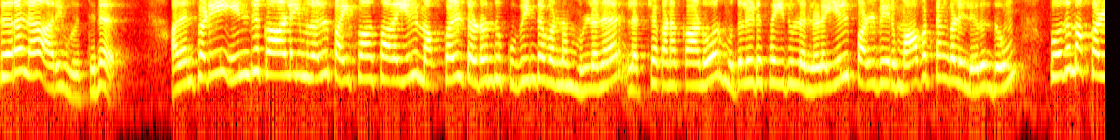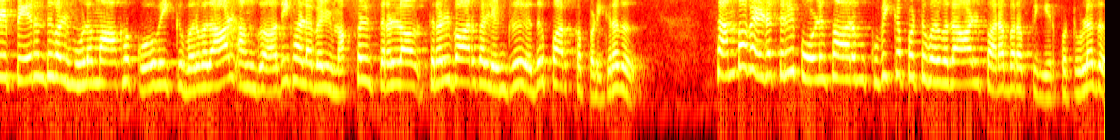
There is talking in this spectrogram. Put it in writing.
திரள அறிவுறுத்தினர். அதன்படி இன்று காலை முதல் பைபாஸ் சாலையில் மக்கள் தொடர்ந்து குவிந்த வண்ணம் உள்ளனர். லட்சக்கணக்கானோர் முதலீடு செய்துள்ள நிலையில் பல்வேறு மாவட்டங்களில் இருந்தும் பொதுமக்கள் பேருந்துகள் மூலமாக கோவைக்கு வருவதால் அங்கு அதிக அளவில் மக்கள் திரளா திரள்வார்கள் என்று எதிர்பார்க்கப்படுகிறது. சம்பவ இடத்தில் போலீசாரும் குவிக்கப்பட்டு வருவதால் பரபரப்பு ஏற்பட்டுள்ளது.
